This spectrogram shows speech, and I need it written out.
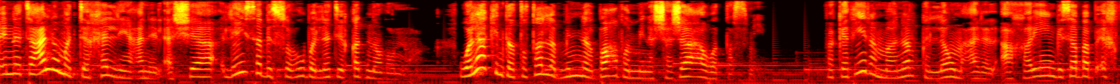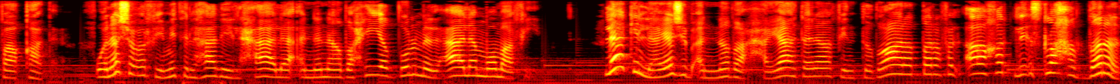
إن تعلم التخلي عن الأشياء ليس بالصعوبة التي قد نظنها ولكن تتطلب منا بعضا من الشجاعة والتصميم. فكثيرا ما نلقي اللوم على الآخرين بسبب إخفاقاتنا. ونشعر في مثل هذه الحالة أننا ضحية ظلم العالم وما فيه. لكن لا يجب أن نضع حياتنا في انتظار الطرف الآخر لإصلاح الضرر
